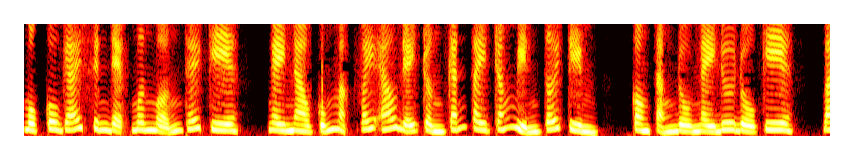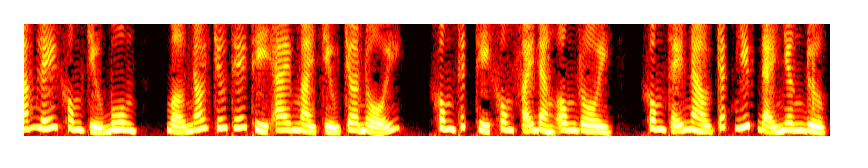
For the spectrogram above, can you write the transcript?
một cô gái xinh đẹp mơn mởn thế kia, ngày nào cũng mặc váy áo để trần cánh tay trắng miệng tới tìm, còn tặng đồ này đưa đồ kia, bám lấy không chịu buông, mợ nói chứ thế thì ai mà chịu cho nổi, không thích thì không phải đàn ông rồi, không thể nào trách nhiếp đại nhân được,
